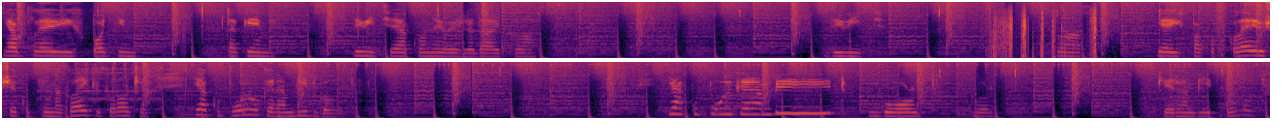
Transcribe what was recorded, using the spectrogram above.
Я вклею їх потім такими. Дивіться, як вони виглядають класно. Дивіться. Я їх пак обклею, ще куплю наклейки. Коротше, я купую керамбіт Gold. Я купую керамбіт Gold. Gold. Керамбіт Gold.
